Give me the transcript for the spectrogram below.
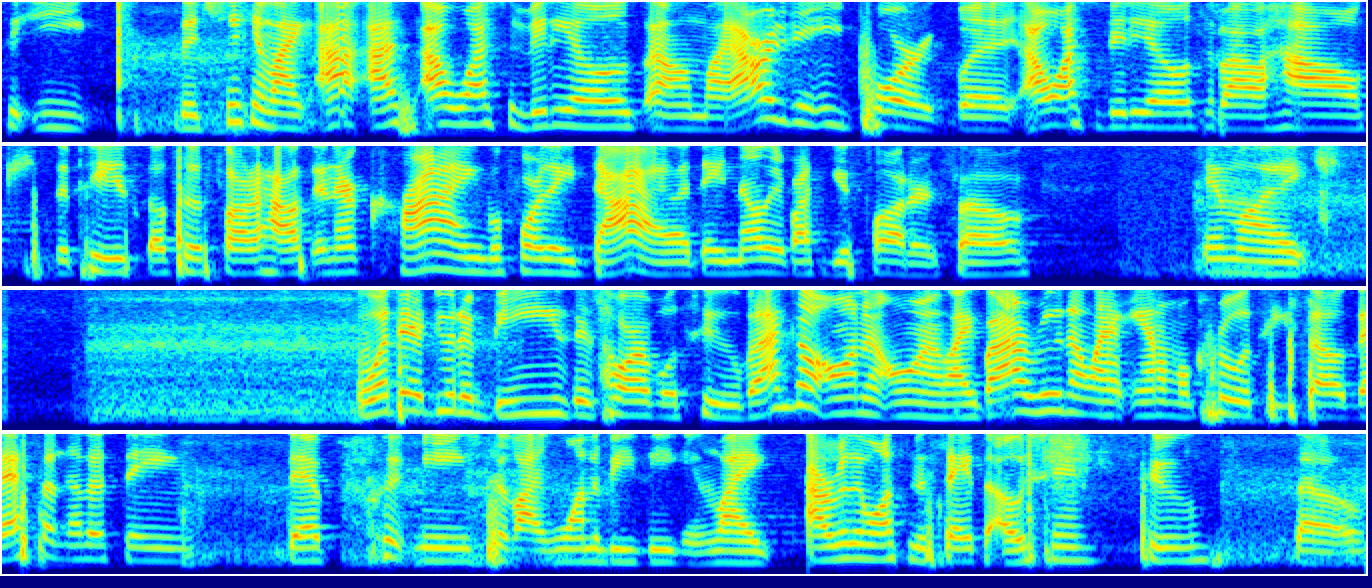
to eat the chicken like I, I I watch the videos um like I already didn't eat pork but I watch videos about how the pigs go to the slaughterhouse and they're crying before they die. Like they know they're about to get slaughtered. So and like what they do to bees is horrible too. But I can go on and on like but I really don't like animal cruelty. So that's another thing that put me to like want to be vegan. Like I really want them to save the ocean too. So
